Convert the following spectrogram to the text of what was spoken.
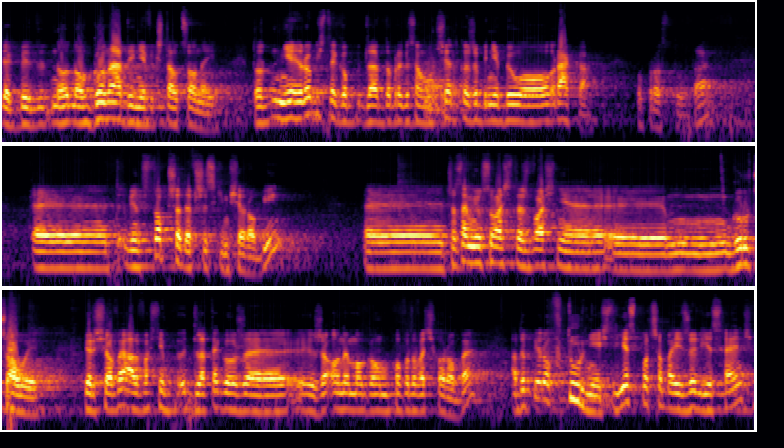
jakby no, no, gonady niewykształconej, to nie robić tego dla dobrego samopoczucia, tylko żeby nie było raka po prostu, tak? E, więc to przede wszystkim się robi. E, czasami usuwa się też właśnie ym, gruczoły piersiowe, ale właśnie dlatego, że, że one mogą powodować chorobę, a dopiero wtórnie, jeśli jest potrzeba, jeżeli jest chęć,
